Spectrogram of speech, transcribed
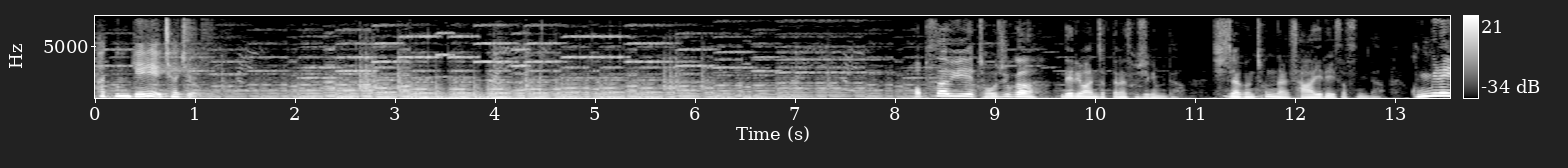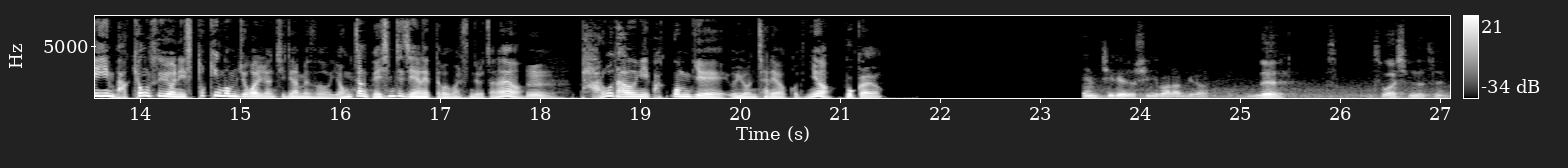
박분계의 저주 법사위의 저주가 내려앉았다는 소식입니다. 시작은 첫날 4일에 있었습니다. 국민의힘 박형수 의원이 스토킹 범죄 관련 질의하면서 영장 배심제 제안했다고 말씀드렸잖아요. 음. 바로 다음이 박범계 의원 차례였거든요. 볼까요? 질의해 주시기 바랍니다. 네, 수- 수고하십니다. 선생님.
